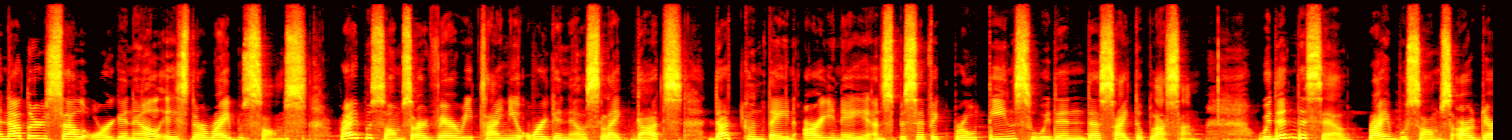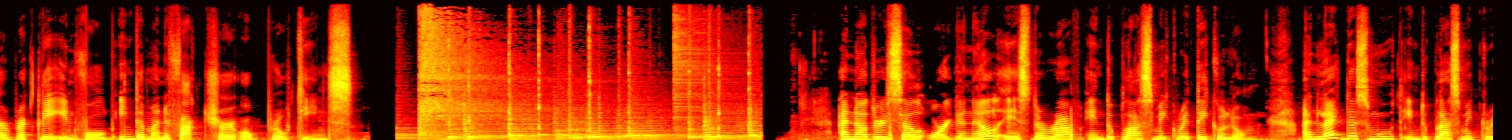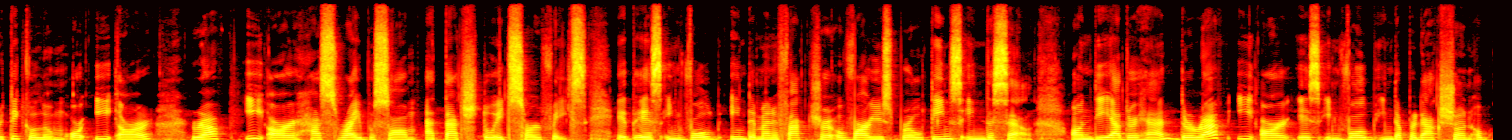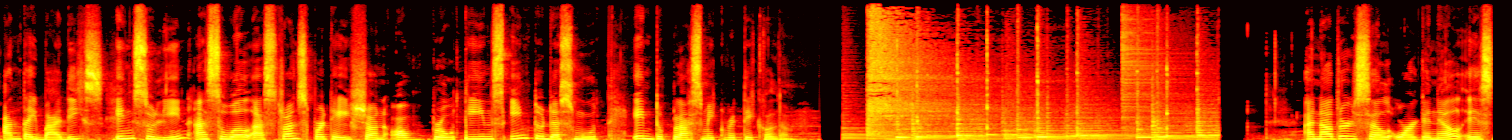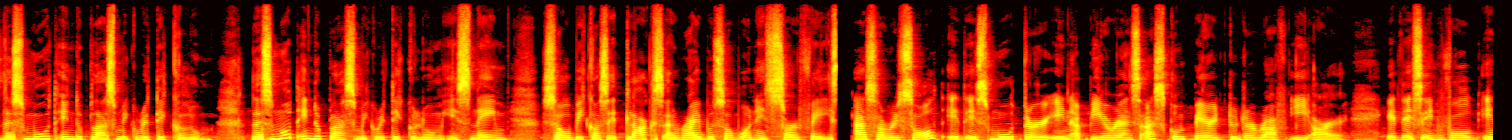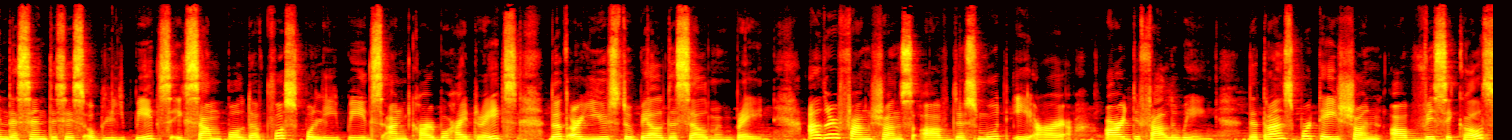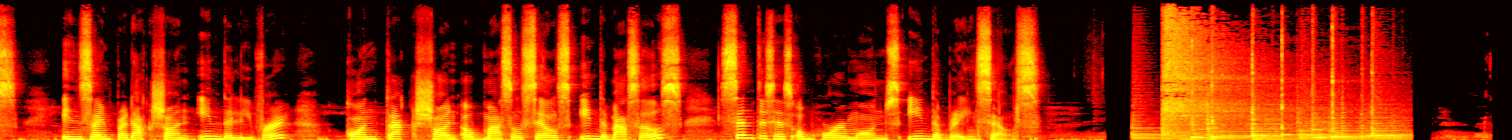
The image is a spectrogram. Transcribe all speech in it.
Another cell organelle is the ribosomes. Ribosomes are very tiny organelles like dots that contain RNA and specific proteins within the cytoplasm. Within the cell, ribosomes are directly involved in the manufacture of proteins. Another cell organelle is the rough endoplasmic reticulum. Unlike the smooth endoplasmic reticulum or ER, rough ER has ribosome attached to its surface. It is involved in the manufacture of various proteins in the cell. On the other hand, the rough ER is involved in the production of antibodies, insulin, as well as transportation of proteins into the smooth endoplasmic reticulum. Another cell organelle is the smooth endoplasmic reticulum. The smooth endoplasmic reticulum is named so because it lacks a ribosome on its surface. As a result, it is smoother in appearance as compared to the rough ER. It is involved in the synthesis of lipids, example the phospholipids and carbohydrates that are used to build the cell membrane. Other functions of the smooth ER are the following: the transportation of vesicles, enzyme production in the liver, contraction of muscle cells in the muscles, synthesis of hormones in the brain cells.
